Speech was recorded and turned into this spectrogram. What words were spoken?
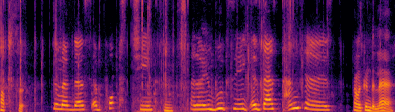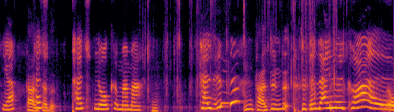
Puffs Nummer, das ein Pupseed. Also ein Pupseed ist das Tankes. കണക്കുണ്ടല്ലേ Ja? കാലത്തത് Touch Noke Mama. Kalt in der? കാലത്തുണ്ട് Das ist eine Kalt. ഓ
